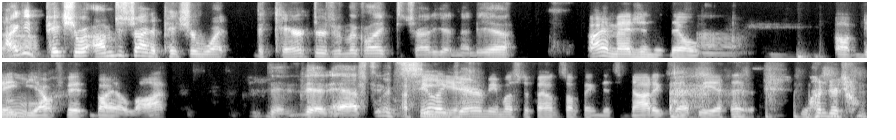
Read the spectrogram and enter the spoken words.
I can Um, picture. I'm just trying to picture what the characters would look like to try to get an idea. I imagine that they'll Uh, update the outfit by a lot. that they'd have to. Let's I feel like. Jeremy must have found something that's not exactly a Wonder Tw-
